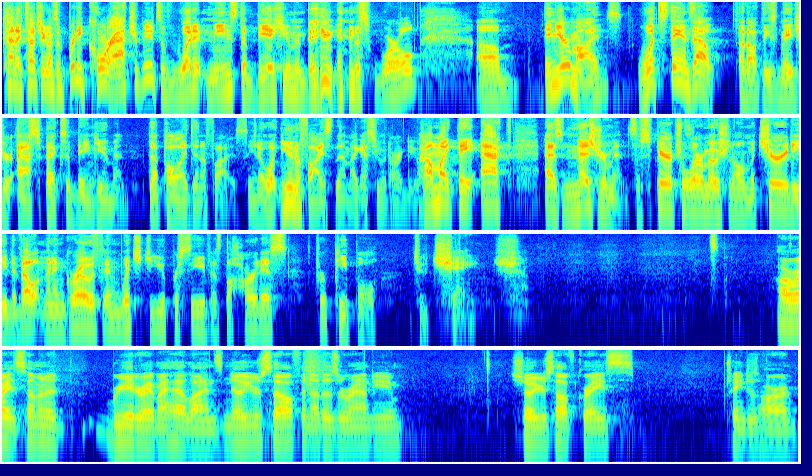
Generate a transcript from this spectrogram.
Kind of touching on some pretty core attributes of what it means to be a human being in this world. Um, in your minds, what stands out about these major aspects of being human that Paul identifies? You know, what unifies them, I guess you would argue? How might they act as measurements of spiritual or emotional maturity, development, and growth? And which do you perceive as the hardest for people to change? All right, so I'm going to reiterate my headlines Know yourself and others around you, show yourself grace, change is hard,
